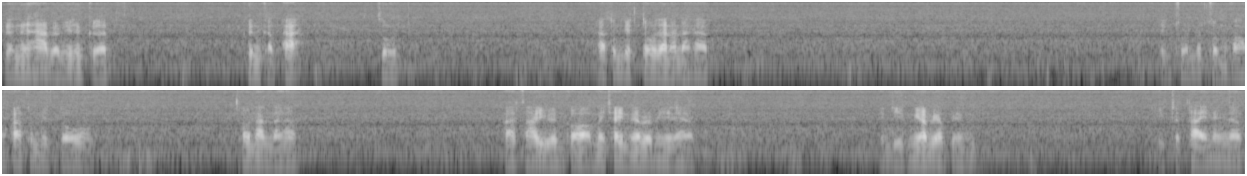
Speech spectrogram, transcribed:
เรื่องเนื้อหาแบบนี้ต้องเกิดขึ้นกับพระสูตรพระสมเด็จโตเท่านั้นนะครับ เป็นส่วนผสมของพระสมเด็จโต เท่านั้นนะครับพระสายอื่นก็ไม่ใช่เนื้อแบบนี้นะครับ เป็นอีกเนื้อแบบนึงอีกสไตล์หนึ่งครับ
